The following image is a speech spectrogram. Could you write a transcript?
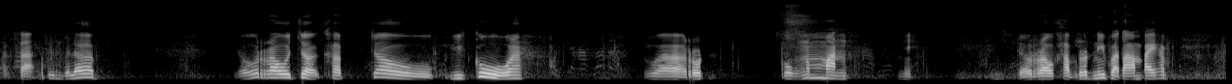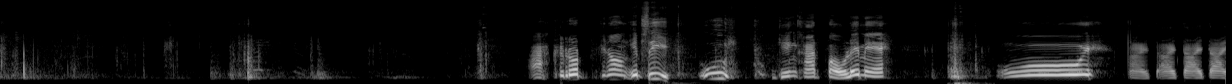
ทักษะขึ้นไปแล้วครับ เดี๋ยวเราจะขับเจ้าวีโก้นะว่ารถส่งน้ำมัน เดี๋ยวเราขับรถนี้ประตามไปครับ อะขึ้นรถพี่น้อง FC อุ้ยเกงขาดเป่าเลยแม่ โอ้ย ตายตายตายตาย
